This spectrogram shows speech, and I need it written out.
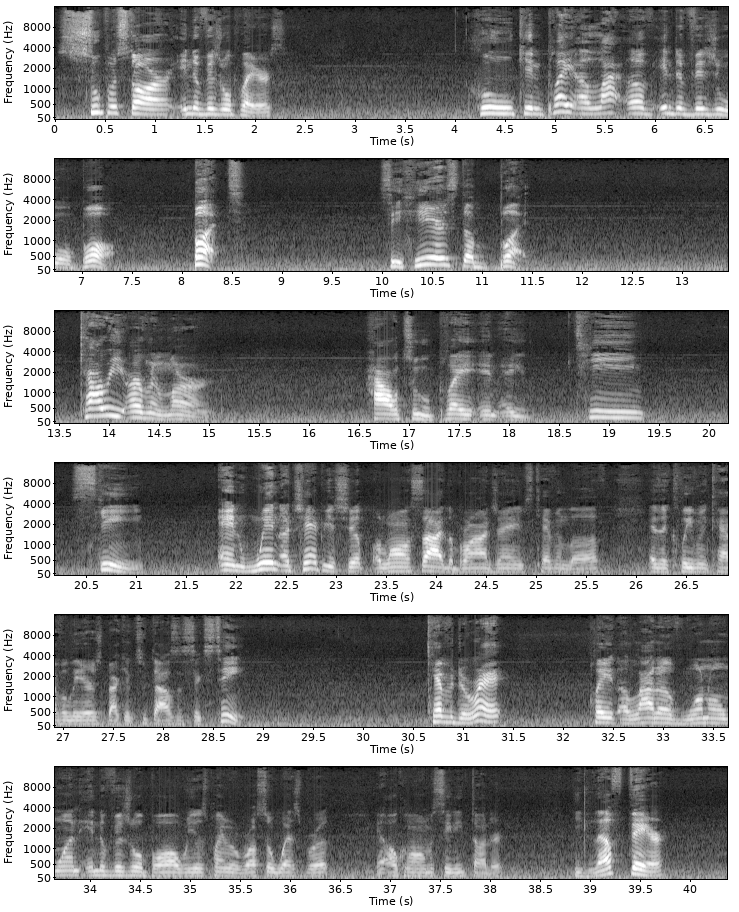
superstar individual players who can play a lot of individual ball. But, see, here's the but. Kyrie Irving learned how to play in a team scheme and win a championship alongside LeBron James, Kevin Love, and the Cleveland Cavaliers back in 2016. Kevin Durant played a lot of one on one individual ball when he was playing with Russell Westbrook in Oklahoma City Thunder. He left there,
